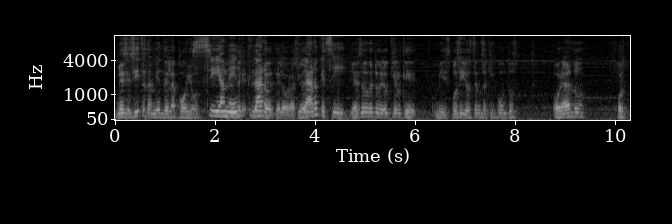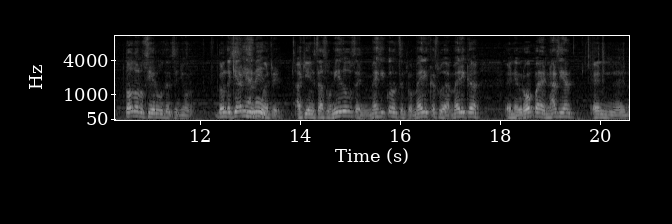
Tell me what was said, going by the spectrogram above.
necesita también del apoyo. Sí, amén, claro. De, la oración. Claro que sí. Y en este momento yo quiero que mi esposa y yo estemos aquí juntos, orando por todos los siervos del Señor, donde quiera que se encuentren. Aquí en Estados Unidos, en México, en Centroamérica, Sudamérica, en Europa, en Asia, en,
